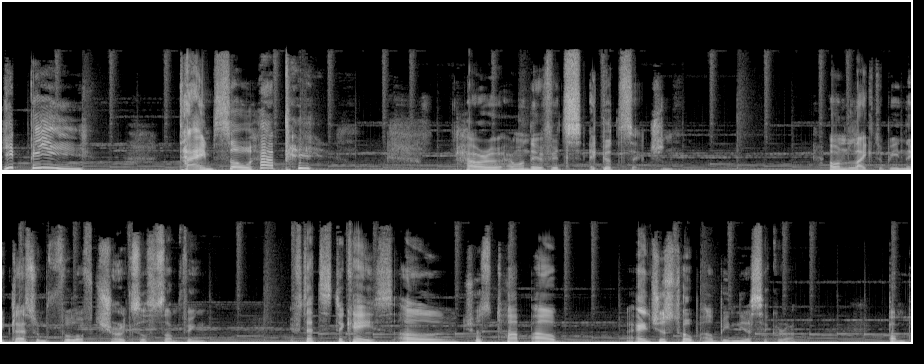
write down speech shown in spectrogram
Yippee! I'm so happy. However, I wonder if it's a good section. I wouldn't like to be in a classroom full of jerks or something. If that's the case, I'll just hope I'll... I just hope I'll be near Sakura. Bump.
